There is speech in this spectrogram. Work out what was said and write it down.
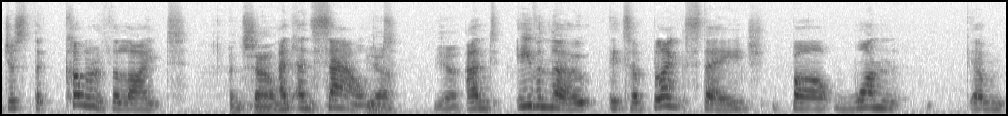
just the colour of the light and sound. and, and sound. yeah, yeah. And even though it's a blank stage, bar one um,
